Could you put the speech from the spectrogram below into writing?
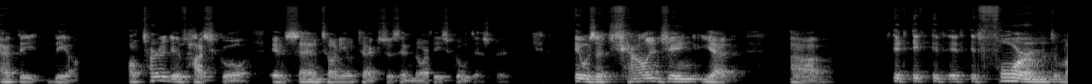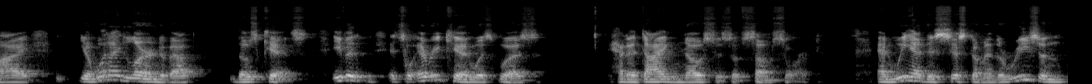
at the, the alternative high school in San Antonio, Texas, in Northeast School District. It was a challenging yet uh, it, it, it, it formed my, you know, what I learned about those kids. Even so, every kid was was had a diagnosis of some sort. And we had this system. And the reason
